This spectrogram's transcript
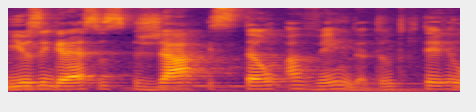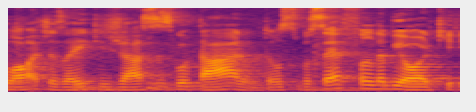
E os ingressos já estão à venda, tanto que teve lotes aí que já se esgotaram. Então, se você é fã da Bjork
